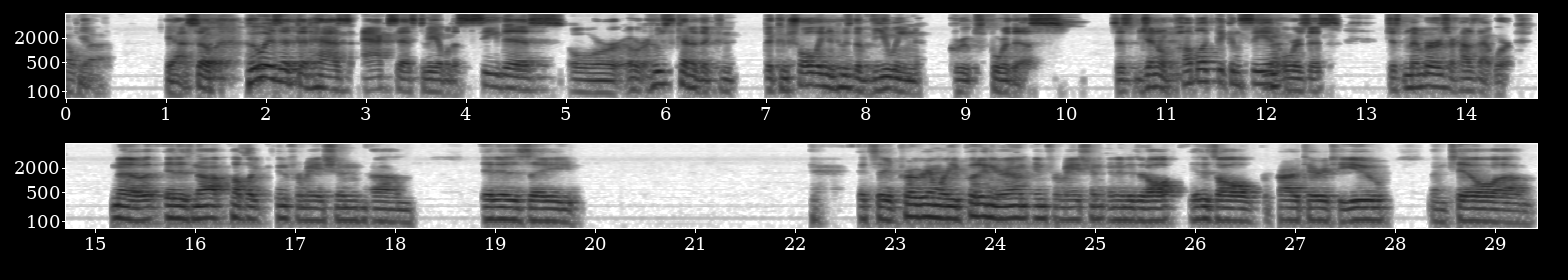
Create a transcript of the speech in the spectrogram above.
help yeah. that. Yeah. So who is it that has access to be able to see this, or or who's kind of the con- the controlling and who's the viewing groups for this? Is this general public that can see it, or is this just members, or how does that work? No, it is not public information. Um, it is a it's a program where you put in your own information, and it is all it is all proprietary to you until um,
